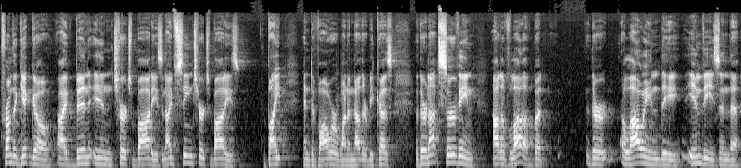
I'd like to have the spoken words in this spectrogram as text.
from the get go, I've been in church bodies and I've seen church bodies bite and devour one another because they're not serving out of love, but they're allowing the envies and the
